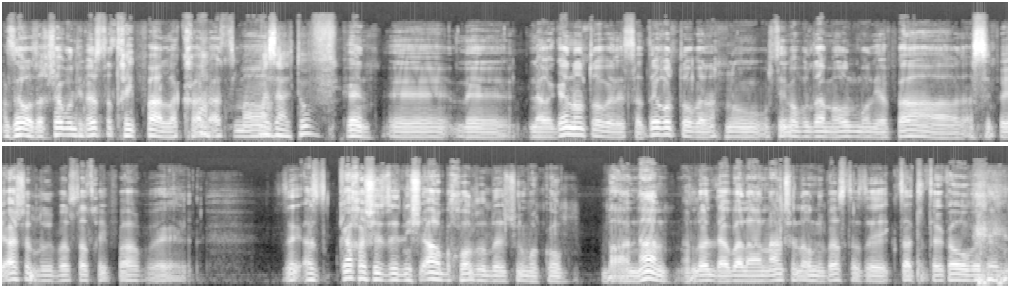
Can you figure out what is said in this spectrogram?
אז זהו, אז עכשיו אוניברסיטת חיפה לקחה אה, לעצמה... מזל טוב. כן, אה, ל- לארגן אותו ולסדר אותו, ואנחנו עושים עבודה מאוד מאוד יפה, הספרייה של אוניברסיטת חיפה, ו... זה, אז ככה שזה נשאר בכל זאת באיזשהו מקום. בענן, אני לא יודע, אבל הענן של האוניברסיטה זה קצת יותר קרוב אלינו.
